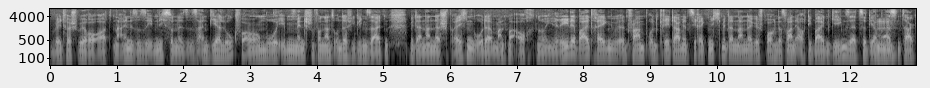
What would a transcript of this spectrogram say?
Weltverschwörerort. Nein, es ist es eben nicht, sondern es ist ein Dialogforum, wo eben Menschen von ganz unterschiedlichen Seiten miteinander sprechen oder manchmal auch nur in Redebeiträgen äh, Trump und Greta haben jetzt direkt nicht miteinander gesprochen. Das waren ja auch die beiden Gegensätze, die am mhm. ersten Tag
